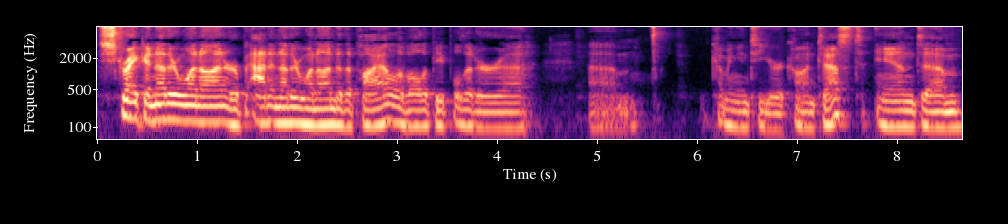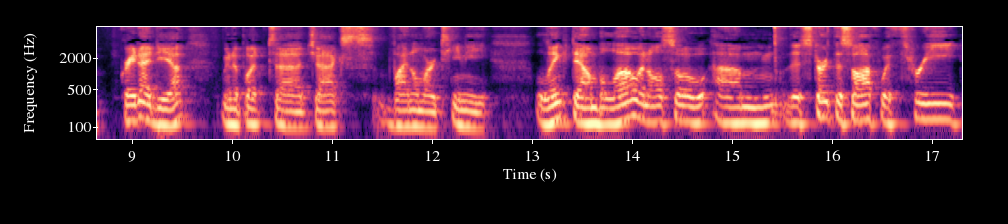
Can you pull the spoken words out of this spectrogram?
strike another one on or add another one onto the pile of all the people that are uh, um, coming into your contest. And um, great idea. I'm going to put uh, Jack's Vinyl Martini link down below and also um, the, start this off with three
